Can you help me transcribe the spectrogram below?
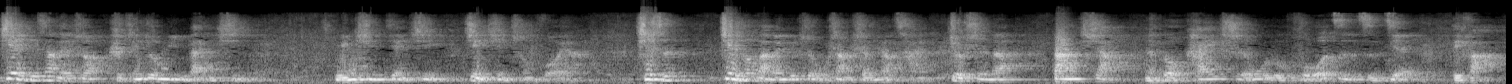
间接上来说是成就明白的心，明心见性，见性成佛呀。其实。净土法门就是无上生妙禅，就是呢当下能够开示悟入佛之之见的法。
